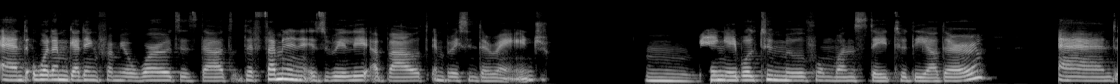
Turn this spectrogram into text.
And what I'm getting from your words is that the feminine is really about embracing the range, mm. being able to move from one state to the other. And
